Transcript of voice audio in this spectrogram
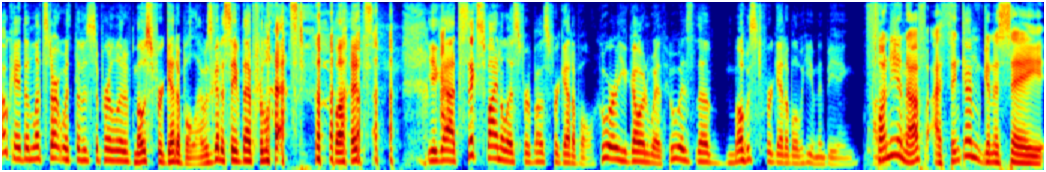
Okay, then let's start with the superlative most forgettable. I was going to save that for last, but you got six finalists for most forgettable. Who are you going with? Who is the most forgettable human being? Funny enough, I think I'm going to say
